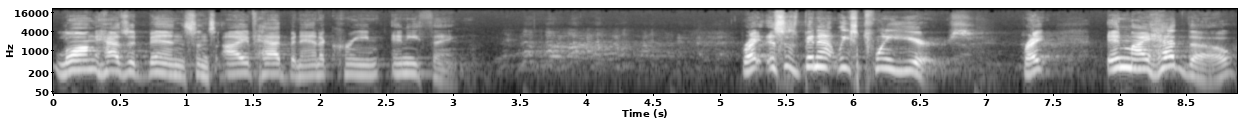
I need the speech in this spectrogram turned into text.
long has it been since I've had banana cream anything? right? This has been at least 20 years, right? In my head, though,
